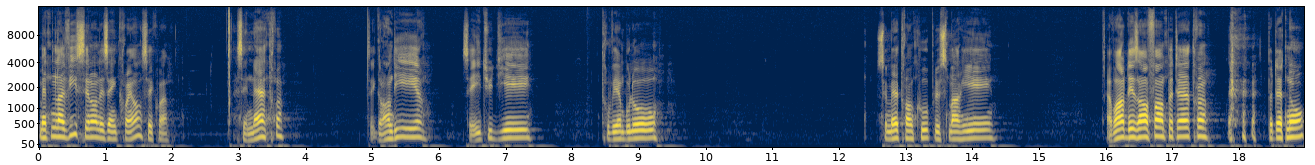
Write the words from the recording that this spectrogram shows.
Maintenant, la vie selon les incroyants, c'est quoi? C'est naître, c'est grandir, c'est étudier, trouver un boulot, se mettre en couple, se marier, avoir des enfants peut-être, peut-être non.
